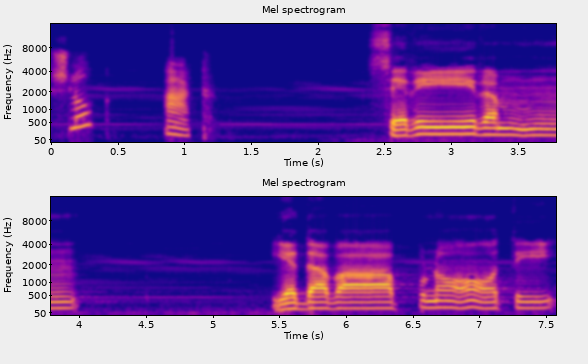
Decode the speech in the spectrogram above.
શ્લોક આઠ. શરીરમ યદવાપ્નોતિ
